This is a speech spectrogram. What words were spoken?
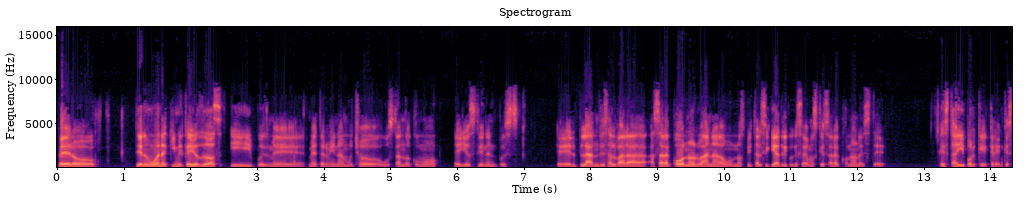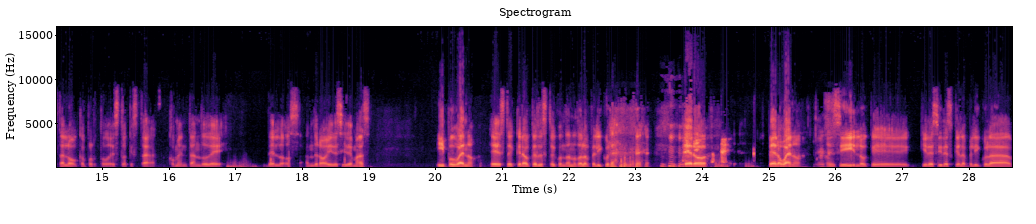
Pero tienen buena química ellos dos y pues me, me termina mucho gustando cómo ellos tienen pues el plan de salvar a, Sarah Connor, van a un hospital psiquiátrico, que sabemos que Sarah Connor este, está ahí porque creen que está loca por todo esto que está comentando de, de los androides y demás. Y pues bueno, este creo que les estoy contando toda la película, pero, pero bueno, en sí lo que quiere decir es que la película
